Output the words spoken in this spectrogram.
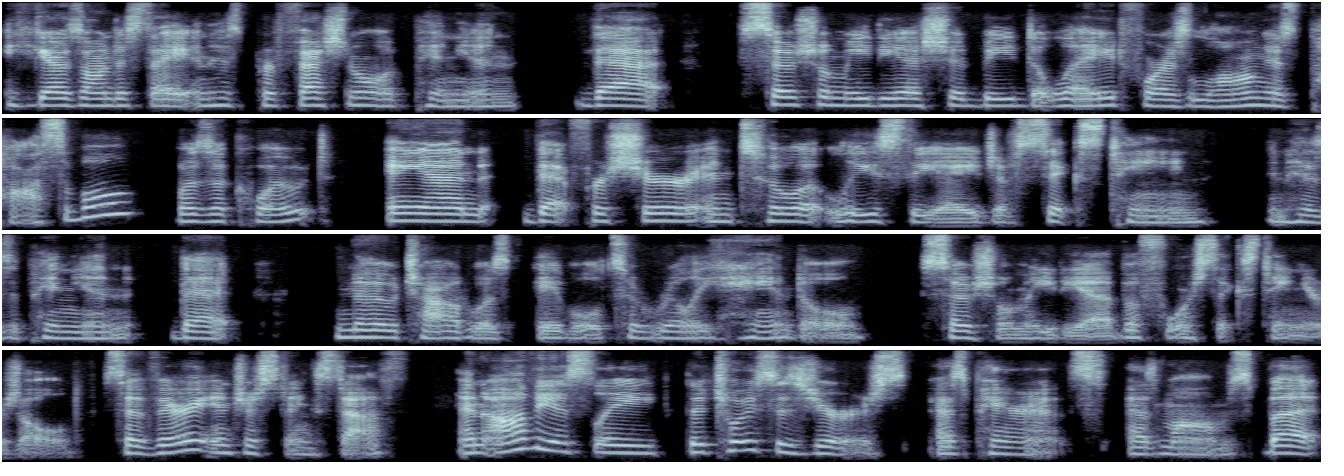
he goes on to say, in his professional opinion, that social media should be delayed for as long as possible, was a quote and that for sure until at least the age of 16 in his opinion that no child was able to really handle social media before 16 years old. So very interesting stuff. And obviously the choice is yours as parents as moms but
